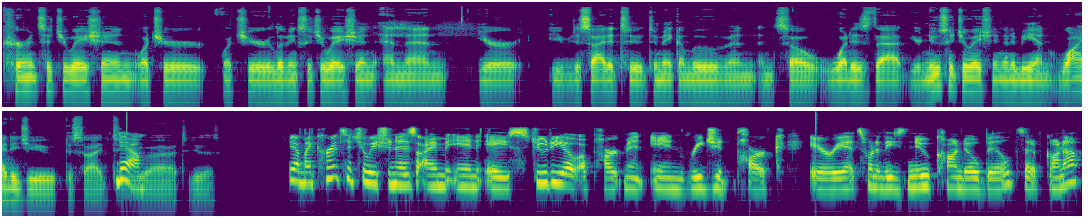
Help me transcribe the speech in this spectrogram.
current situation, what your what's your living situation, and then your you've decided to to make a move, and and so what is that your new situation going to be, and why did you decide to yeah. uh, to do this? Yeah, my current situation is I'm in a studio apartment in Regent Park area. It's one of these new condo builds that have gone up.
